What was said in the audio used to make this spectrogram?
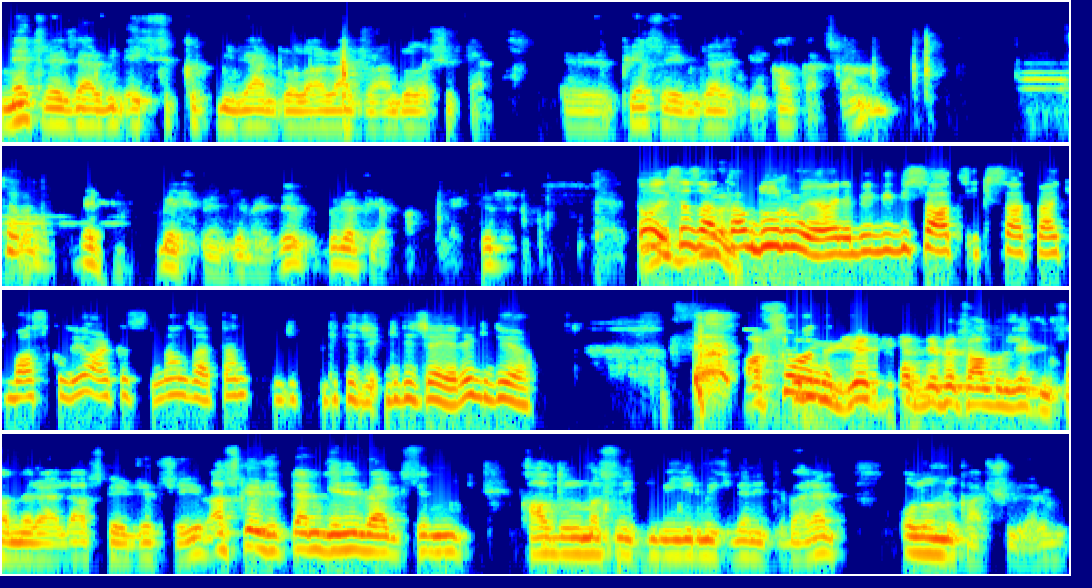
net rezervin eksi 40 milyar dolarlar şu an dolaşırken e, piyasaya müdahale etmeye kalkarsan Tabii. Beş, beş benzemezi blöf yapmak demektir. Dolayısıyla yani, zaten durmuyor. Yani bir, bir, bir saat, iki saat belki baskılıyor. Arkasından zaten gidece, gideceği yere gidiyor. Asgari ücret biraz nefes aldıracak insanlar herhalde asgari ücret şeyi. Asgari ücretten gelir vergisinin kaldırılmasını 2022'den itibaren olumlu karşılıyorum.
